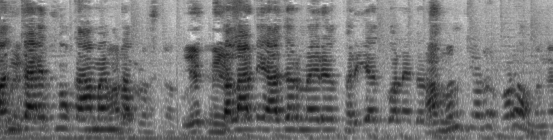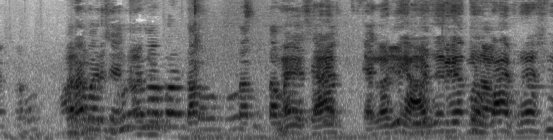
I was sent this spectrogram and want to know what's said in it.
પંચાયતનું કામ એમ તલાટી હાજર નહીં રહે ફરિયાદ કોને કરશો કરો, મને કરો. બરાબર છે હું તમ- સાહેબ, તલાટી હાજર રહે તો કાઈ પ્રશ્ન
